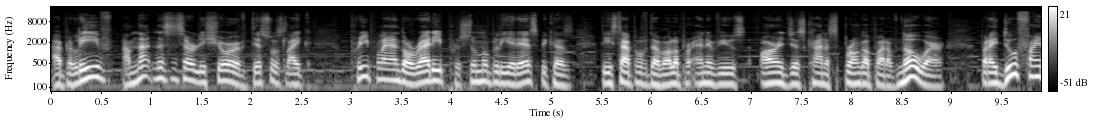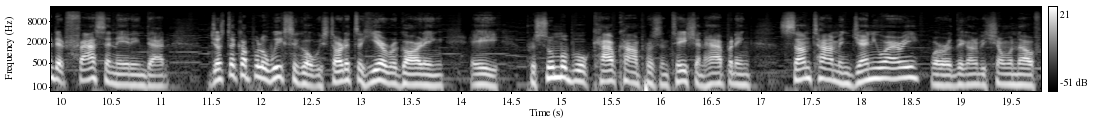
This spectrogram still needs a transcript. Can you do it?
I believe, I'm not necessarily sure if this was like pre-planned already. Presumably it is because these type of developer interviews aren't just kind of sprung up out of nowhere. But I do find it fascinating that just a couple of weeks ago, we started to hear regarding a presumable Capcom presentation happening sometime in January, where they're going to be showing off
